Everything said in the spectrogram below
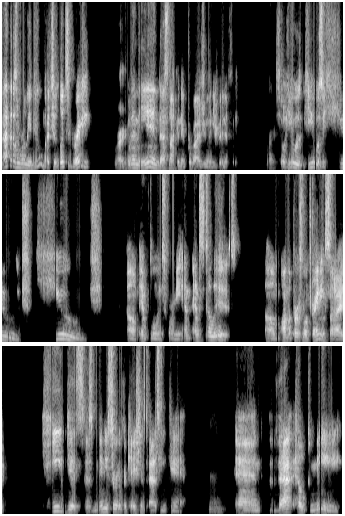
That doesn't really do much. It looks great, Right. but in the end, that's not going to provide you any benefit. Right. So he was he was a huge, huge um, influence for me, and and still is. Um, on the personal training side, he gets as many certifications as he can, Mhm. and that helped me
